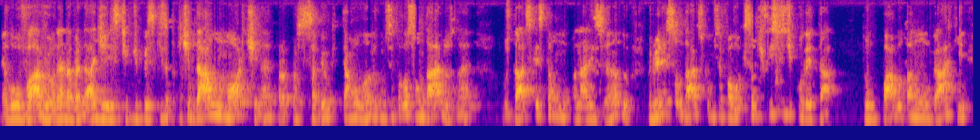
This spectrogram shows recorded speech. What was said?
é louvável, né, na verdade, esse tipo de pesquisa, porque te dá um norte, né, para você saber o que está rolando. Como você falou, são dados, né? Os dados que estão analisando, primeiro, eles são dados, como você falou, que são difíceis de coletar. Então, o Pablo está num lugar que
